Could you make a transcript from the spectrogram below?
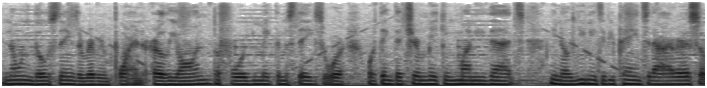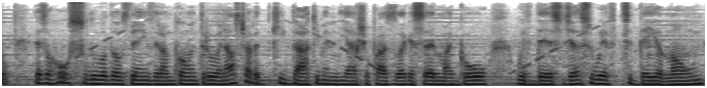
knowing those things are very important early on before you make the mistakes or or think that you're making money that you know you need to be paying to the IRS. So there's a whole slew of those things that I'm going through, and I'll try to keep documenting the actual process. Like I said, my goal with this, just with today alone,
